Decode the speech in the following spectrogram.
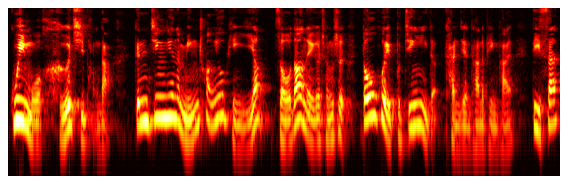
规模何其庞大。跟今天的名创优品一样，走到哪个城市都会不经意的看见它的品牌。第三，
